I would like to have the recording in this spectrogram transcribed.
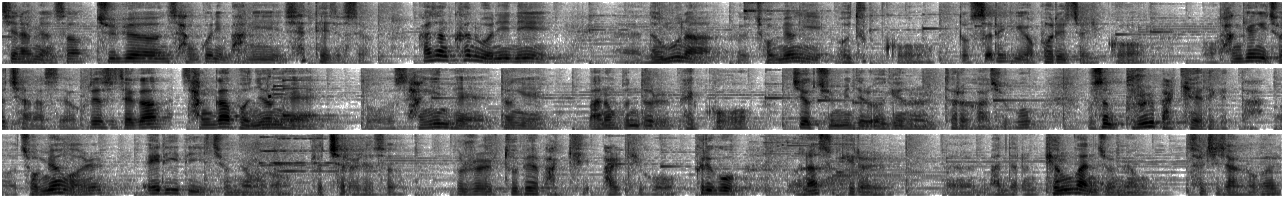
지나면서 주변 상권이 많이 쇠퇴해졌어요. 가장 큰 원인이 에, 너무나 그 조명이 어둡고 또 쓰레기가 버려져 있고 어, 환경이 좋지 않았어요. 그래서 제가 상가 번영회 또 상인회 등의 많은 분들을 뵙고 지역 주민들 의견을 들어가지고 우선 불을 밝혀야 되겠다. 어, 조명을 LED 조명으로 교체를 해서 불을 두 배 밝히고 그리고 은하수길을 어, 만드는 경관 조명 설치 작업을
